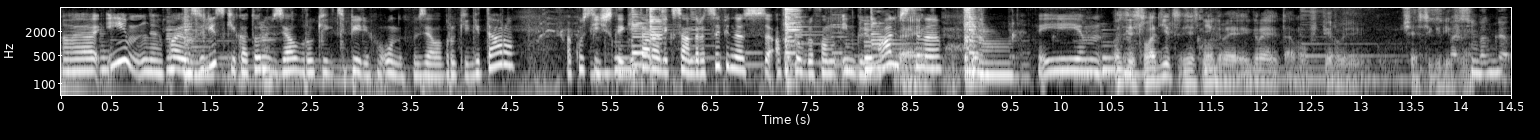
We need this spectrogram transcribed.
А, И м, Павел Зелицкий, который взял в руки, теперь он взял в руки гитару. Акустическая гитара Александра Цыпина с автографом Ингви Мальмстина. И Вот здесь ладит, здесь не играет, играет там в первой части грифа. Спасибо, Кэп.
